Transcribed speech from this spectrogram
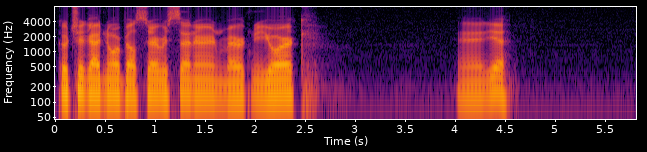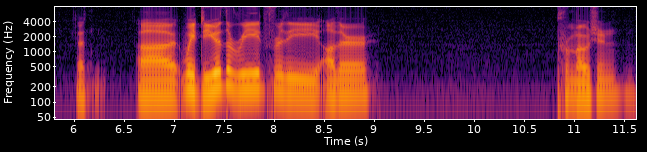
Go check out Norbell Service Center in Merrick, New York. And yeah. That uh wait, do you have the read for the other promotion?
